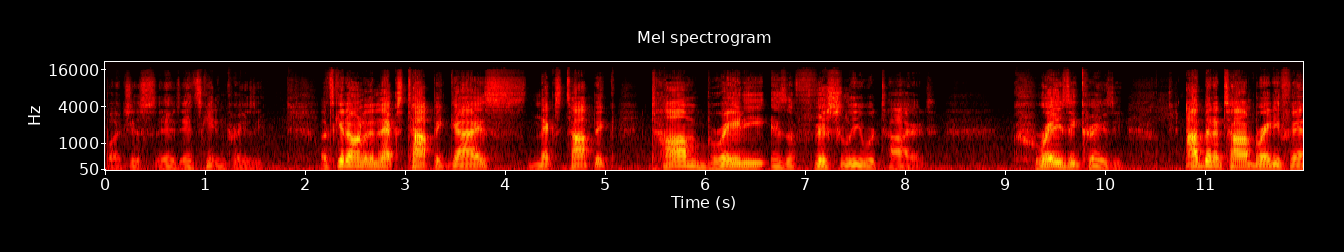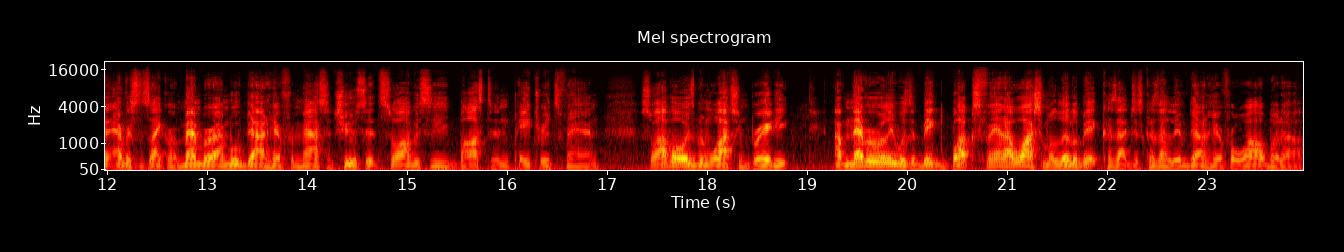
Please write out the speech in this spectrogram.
But just it, it's getting crazy. Let's get on to the next topic, guys. Next topic: Tom Brady is officially retired. Crazy, crazy. I've been a Tom Brady fan ever since I can remember. I moved down here from Massachusetts, so obviously Boston Patriots fan. So I've always been watching Brady. I've never really was a big Bucs fan. I watched him a little bit because I just because I lived down here for a while. But uh,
